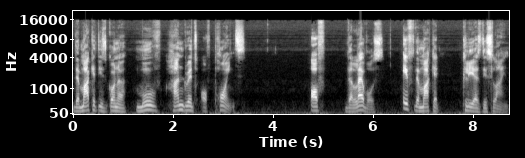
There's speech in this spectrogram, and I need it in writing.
The market is going to move hundreds of points off the levels if the market clears this line.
